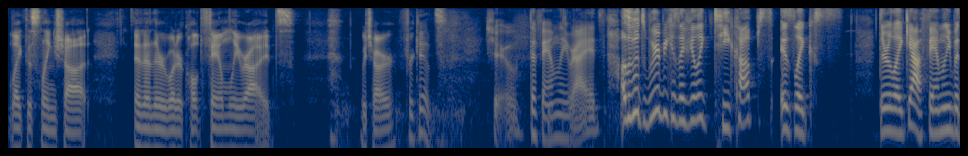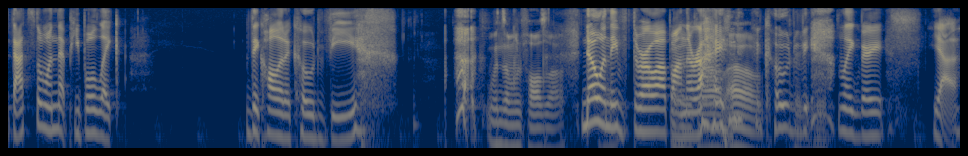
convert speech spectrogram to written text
like the slingshot, and then there are what are called family rides, which are for kids. True. The family rides. Although it's weird because I feel like teacups is like, they're like, yeah, family, but that's the one that people like. They call it a code V. When someone falls off, no, when they throw up Oh, on the ride. Oh, code V. V. I'm like very, yeah.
